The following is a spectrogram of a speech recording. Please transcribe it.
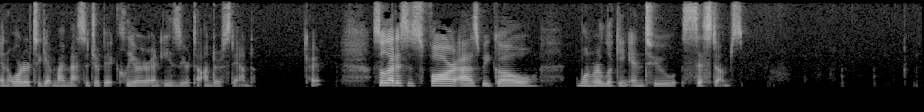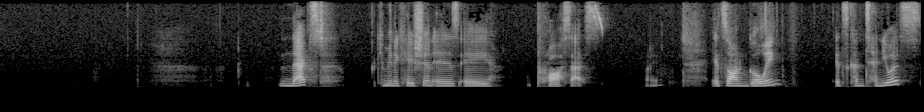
in order to get my message a bit clearer and easier to understand. Okay? So that is as far as we go when we're looking into systems. Next, communication is a process, right? It's ongoing, it's continuous,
